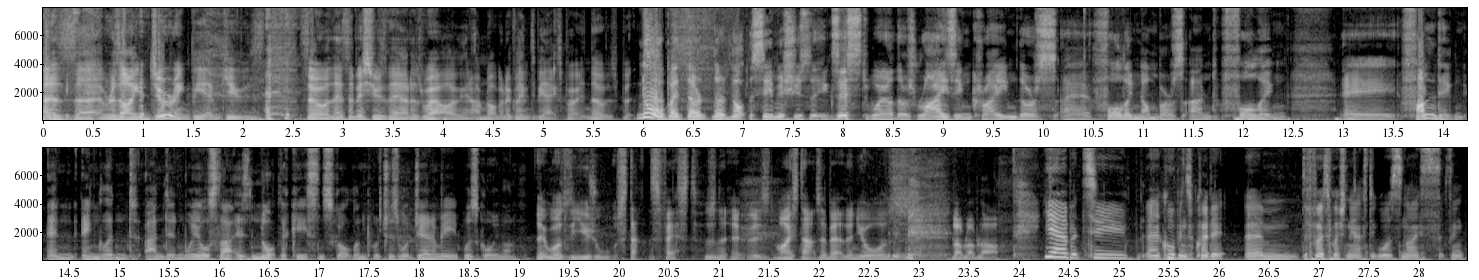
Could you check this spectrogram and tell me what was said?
has uh, resigned during PMQs, so there's some issues there as well. I mean, I'm not going to claim to be expert in those, but no, but they're they're not the same issues that exist where there's rising crime, there's uh, falling numbers and falling uh, funding in England and in Wales. That is not the case in Scotland, which is what Jeremy was going on. it was the usual stats fest, wasn't it? It was my stats are better than yours, blah blah blah. Yeah, but to uh, Corbyn's credit, um, the first question he asked it was nice, I think,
